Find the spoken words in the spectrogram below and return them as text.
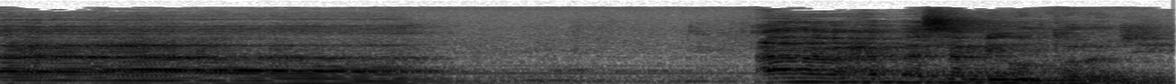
آه أنا بحب أسميه ontology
